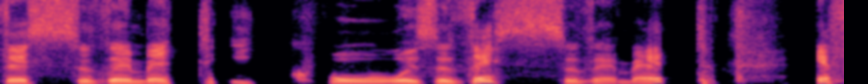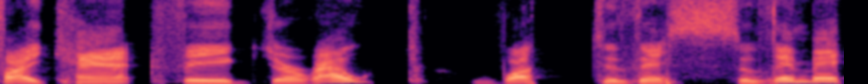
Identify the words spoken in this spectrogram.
this limit equals this limit? if I can't figure out what this limit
